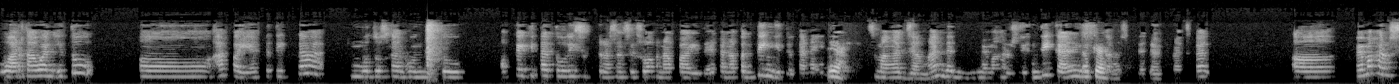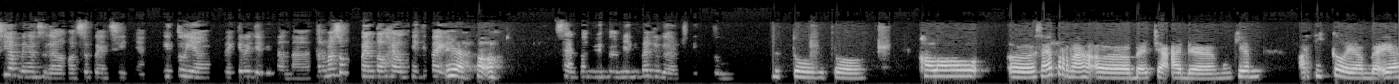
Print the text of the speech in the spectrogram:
wartawan itu uh, apa ya ketika memutuskan untuk oke okay, kita tulis kekerasan seksual kenapa gitu ya karena penting gitu karena ini yeah. semangat zaman dan memang harus dihentikan gitu okay. karena sudah darurat sekali. Uh, memang harus siap dengan segala konsekuensinya. Itu yang saya kira jadi tantangan. Termasuk mental healthnya kita ya. Yeah, uh -uh. kesehatan mentalnya kita juga harus dihitung. Betul betul. Kalau uh, saya pernah uh, baca ada mungkin artikel ya mbak ya.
